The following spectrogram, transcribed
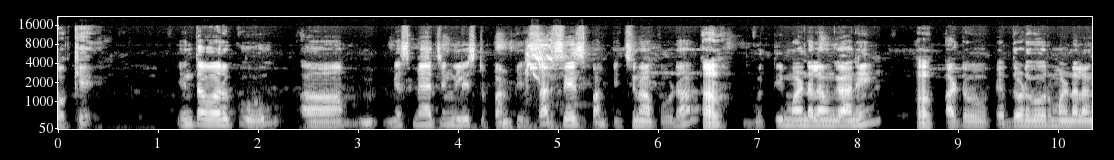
ఓకే. ఇంతవరకు మిస్ మ్యాచింగ్ లిస్ట్ పంపి సర్సేసి పంపించినా కూడా గుత్తి మండలం కానీ. అటు పెద్దొడుగూరు మండలం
